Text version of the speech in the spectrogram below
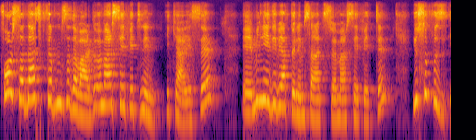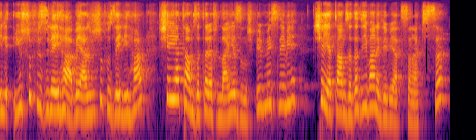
Forsa ders kitabımızda da vardı. Ömer Seyfettin'in hikayesi. E, Milli Edebiyat dönemi sanatçısı Ömer Seyfettin. Yusuf Yusuf Züleyha veya Yusuf Zeliha Şeyyat Hamza tarafından yazılmış bir mesnevi. Şeyyat Hamza da divan edebiyatı sanatçısı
